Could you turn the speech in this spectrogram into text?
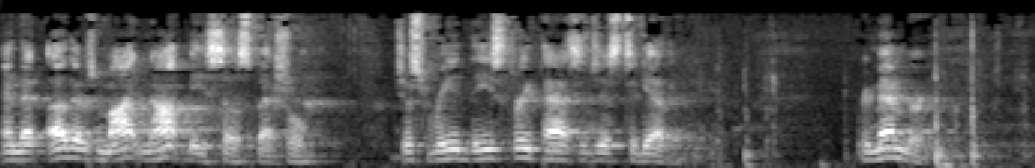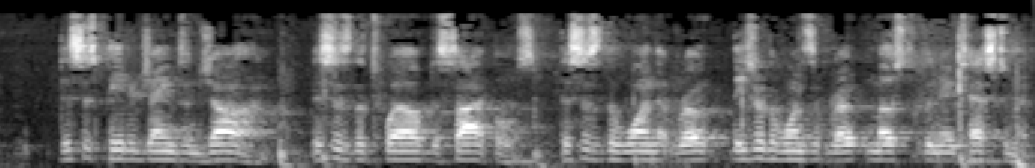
and that others might not be so special, just read these three passages together. Remember, this is Peter, James, and John. This is the twelve disciples. This is the one that wrote, these are the ones that wrote most of the New Testament.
